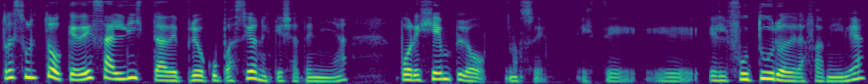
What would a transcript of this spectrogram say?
Resultó que de esa lista de preocupaciones que ella tenía, por ejemplo, no sé, este, eh, el futuro de la familia,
